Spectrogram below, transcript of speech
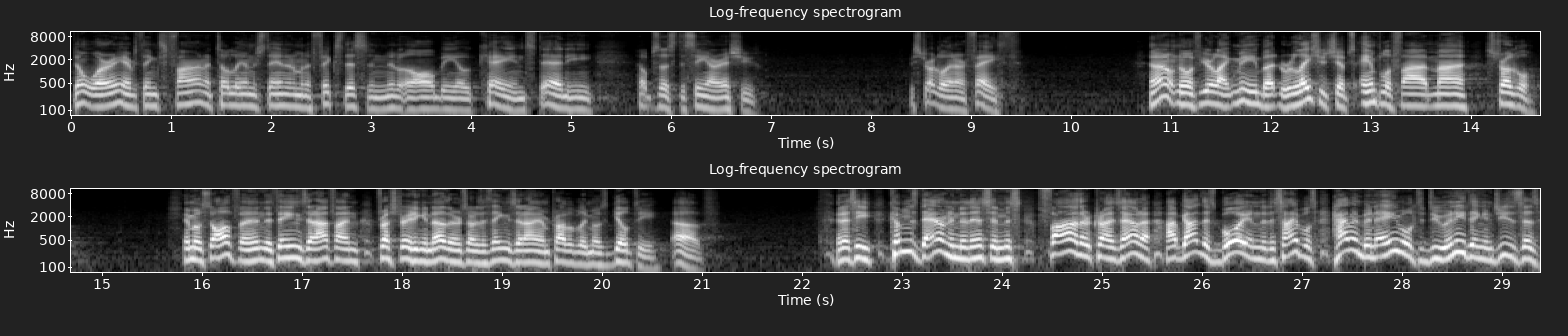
don't worry, everything's fine, I totally understand it, I'm going to fix this and it'll all be okay. Instead, he helps us to see our issue. We struggle in our faith. And I don't know if you're like me, but relationships amplify my struggle. And most often, the things that I find frustrating in others are the things that I am probably most guilty of. And as he comes down into this, and this father cries out, I've got this boy, and the disciples haven't been able to do anything. And Jesus says,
